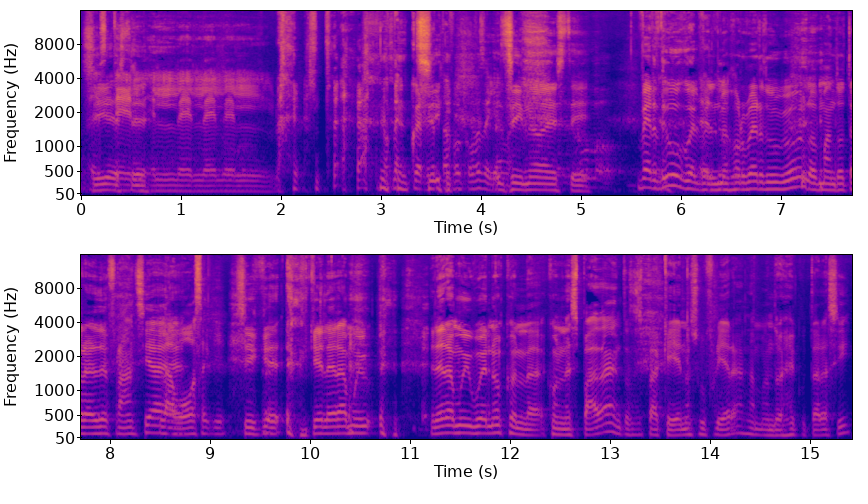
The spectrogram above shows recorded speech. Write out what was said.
Sí, este, este. El, el, el, no me acuerdo tampoco cómo se llama. Sí, no, este. Verdugo, el, verdugo. el mejor verdugo lo mandó traer de Francia. La voz aquí. Sí, que, que, él era muy, él era muy bueno con la, con la espada, entonces para que ella no sufriera, la mandó a ejecutar así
